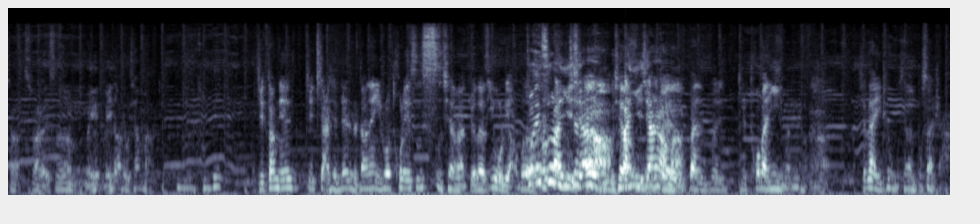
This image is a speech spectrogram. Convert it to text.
苏苏亚雷斯没没到六千吧？嗯，很低。这当年这价钱真是，当年一说托雷斯四千万，觉得又了不得了。托雷斯半亿先生五，千半亿先生。半半这托半亿嘛，你说。啊，现在一听五千万不算啥哈，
